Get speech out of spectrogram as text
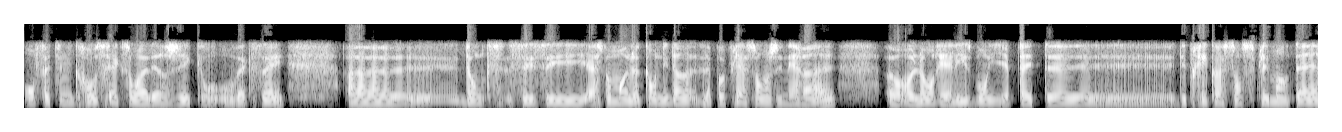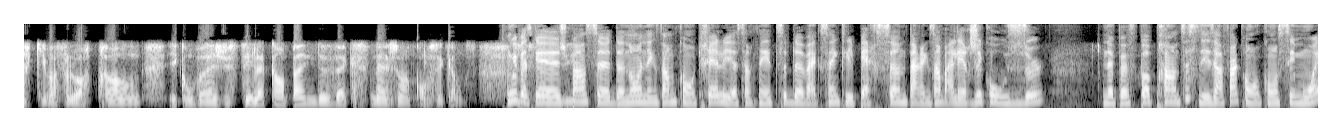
ont fait une grosse réaction allergique au, vaccin. Euh, donc, c'est à ce moment-là qu'on est dans la population en général. Euh, là, on réalise, bon, il y a peut-être euh, des précautions supplémentaires qu'il va falloir prendre et qu'on va ajuster la campagne de vaccination en conséquence. Oui, parce que je pense, donnons un exemple concret, il y a certains types de vaccins que les personnes, par exemple, allergiques aux œufs, ne peuvent pas prendre. Ça, c'est des affaires qu'on sait moins,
